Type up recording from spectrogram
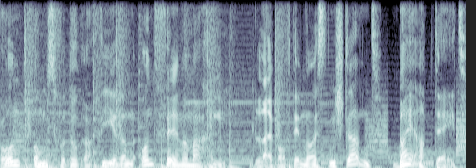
rund ums Fotografieren und Filme machen. Bleib auf dem neuesten Stand bei Update.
